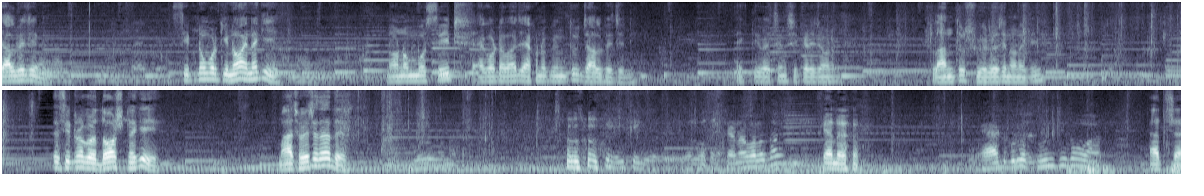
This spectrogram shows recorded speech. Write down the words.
জাল ভেজে নি সিট নম্বর কি, নয় নাকি? ন নম্বর সিট এগারোটা বাজে এখনও কিন্তু জাল ভেজেনি। দেখতেই পাচ্ছেন শিকারি যেমন ক্লান্ত, শুয়ে রয়েছেন অনেকেই। সিট নম্বর কত? দশ নাকি? মাছ হয়েছে তাদের? কেন বলো তো? কেন? অ্যাডগুলো শুনছি তোমার। আচ্ছা।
